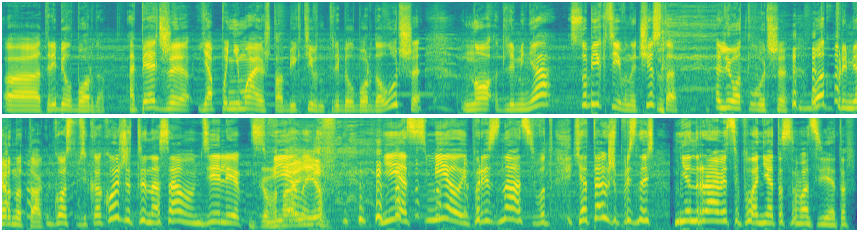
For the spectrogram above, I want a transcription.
э, три билборда. Опять же, я понимаю, что объективно три билборда лучше, но для меня субъективно чисто лед лучше. Вот примерно так. Господи, какой же ты на самом деле смелый. Говноед. Нет, смелый, признаться. Вот я также признаюсь, мне нравится планета самоцветов.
